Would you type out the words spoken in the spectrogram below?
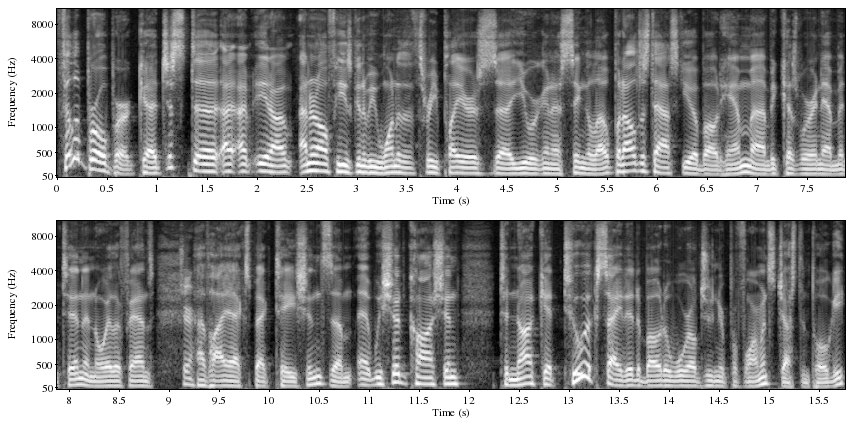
Philip Broberg, uh, just uh, I, I, you know, I don't know if he's going to be one of the three players uh, you were going to single out, but I'll just ask you about him uh, because we're in Edmonton and Oiler fans Sure. have high expectations. Um, uh, we should caution to not get too excited about a World Junior performance, Justin Pogge.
